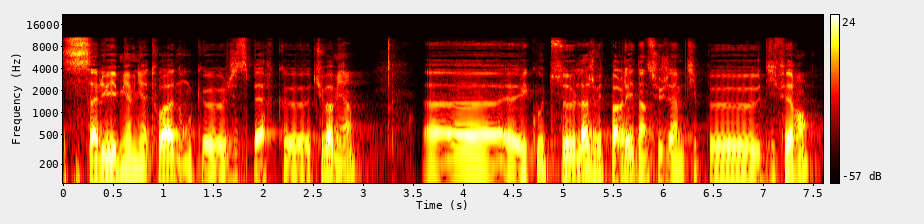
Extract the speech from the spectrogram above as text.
Salut et bienvenue à toi. Donc euh, j'espère que tu vas bien. Euh, écoute, là je vais te parler d'un sujet un petit peu différent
